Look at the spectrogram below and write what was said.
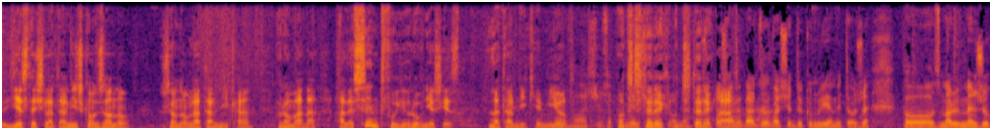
jesteś latarniczką, żoną, żoną latarnika Romana, ale syn twój również jest latarnikiem i No od, właśnie, od czterech, od no. czterech Przepraszamy lat bardzo, właśnie dokonujemy to, że po zmarłym mężu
